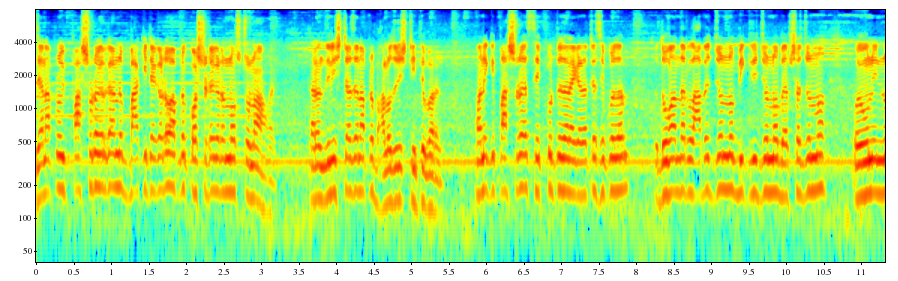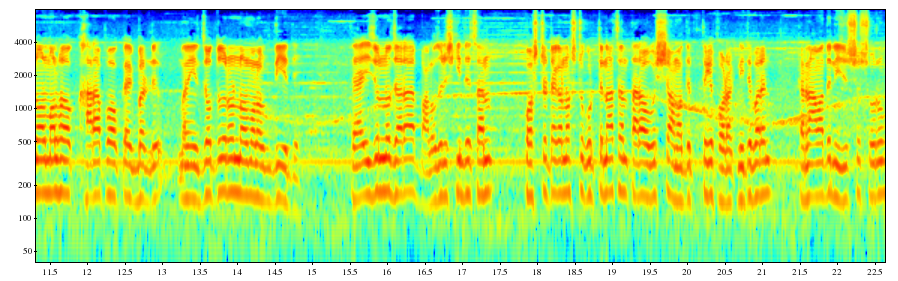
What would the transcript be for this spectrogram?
যেন আপনার ওই পাঁচশো টাকার কারণে বাকি টাকাটাও আপনার কষ্ট টাকাটা নষ্ট না হয়। কারণ জিনিসটা যেন আপনি ভালো জিনিস নিতে পারেন। অনেকে পাঁচশো টাকা সেভ করতে যান এক হাজার টাকা সেভ করে দেন। তো দোকানদার লাভের জন্য, বিক্রির জন্য, ব্যবসার জন্য, ওই উনি নর্মাল হোক, খারাপ হোক, একবার মানে যত ধরনের নর্মাল হোক, দিয়ে দেয়। তাই এই জন্য যারা ভালো জিনিস কিনতে চান, কষ্টের টাকা নষ্ট করতে না চান, তারা অবশ্যই আমাদের থেকে প্রোডাক্ট নিতে পারেন। কারণ আমাদের নিজস্ব শোরুম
